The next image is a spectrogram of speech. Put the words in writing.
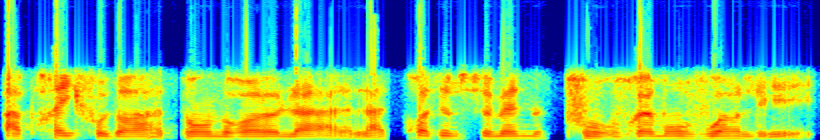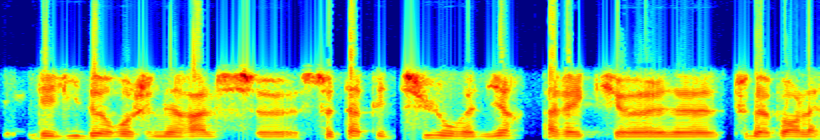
après, il faudra attendre la, la, troisième semaine pour vraiment voir les, les leaders au général se, se taper dessus, on va dire, avec euh, tout d'abord la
